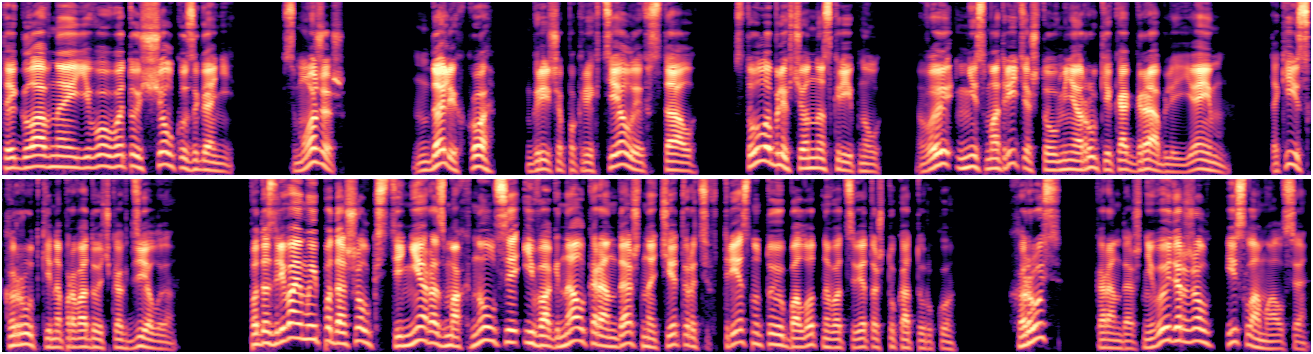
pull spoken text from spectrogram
ты, главное, его в эту щелку загони. Сможешь?» «Да легко». Гриша покряхтел и встал. Стул облегченно скрипнул. «Вы не смотрите, что у меня руки как грабли. Я им такие скрутки на проводочках делаю». Подозреваемый подошел к стене, размахнулся и вогнал карандаш на четверть в треснутую болотного цвета штукатурку. Хрусь! Карандаш не выдержал и сломался.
